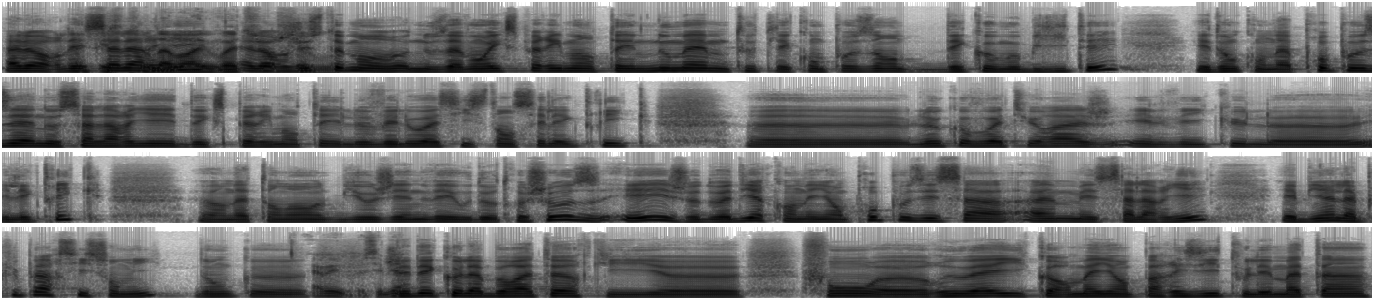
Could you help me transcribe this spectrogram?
Alors, les salariés, alors justement, nous avons expérimenté nous-mêmes toutes les composantes d'écomobilité. Et donc, on a proposé à nos salariés d'expérimenter le vélo assistance électrique, euh, le covoiturage et le véhicule euh, électrique, euh, en attendant le bio-GNV ou d'autres choses. Et je dois dire qu'en ayant proposé ça à mes salariés, eh bien, la plupart s'y sont mis. Donc, euh, Ah oui, bah, j'ai des collaborateurs qui euh, font euh, Rueil, Cormeil en Parisie tous les matins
